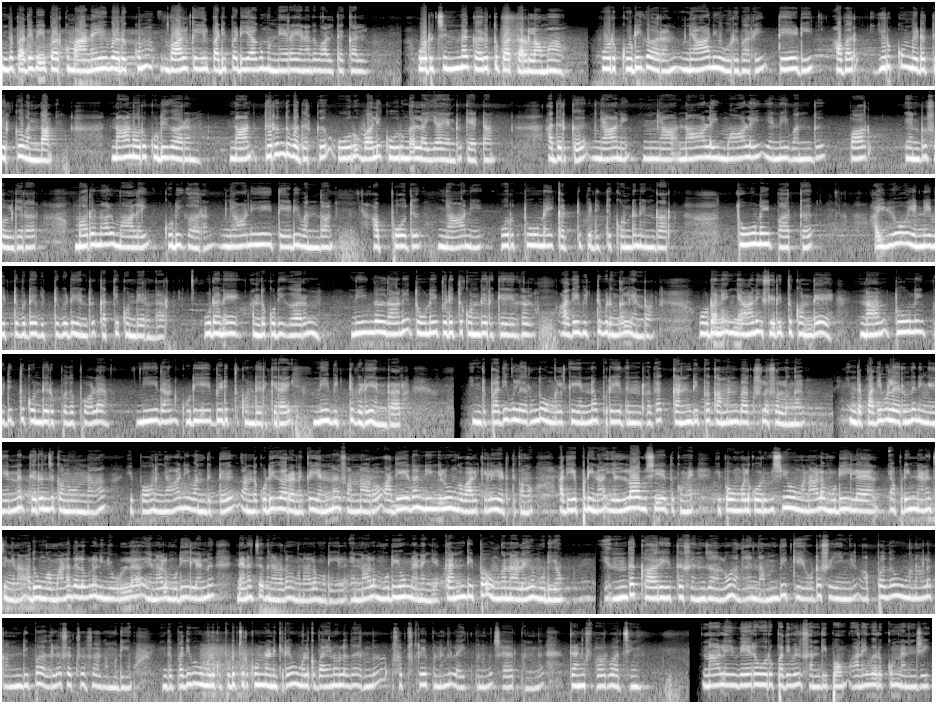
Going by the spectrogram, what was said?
இந்த பதிவை பார்க்கும் அனைவருக்கும் வாழ்க்கையில் படிப்படியாக முன்னேற எனது வாழ்த்துக்கள். ஒரு சின்ன கருத்து பார்த்தரலாமா? ஒரு குடிகாரன் ஞானி ஒருவரை தேடி அவர் இருக்கும் இடத்திற்கு வந்தான். நான் ஒரு குடிகாரன். நான் திருந்துவதற்கு ஒரு வழி கூறுங்கள் ஐயா என்று கேட்டான். அதற்கு ஞானி நாளை மாலை என்னை வந்து பார் என்று சொல்கிறார். மறுநாள் மாலை குடிகாரன் ஞானியை தேடி வந்தான். அப்போது ஞானி ஒரு தூணை கட்டிப்பிடித்து கொண்டு நின்றார். தூணை பார்த்து ஐயோ என்னை விட்டுவிடு விட்டுவிடு என்று கத்திக் கொண்டிருந்தார். உடனே அந்த குடிகாரன் நீங்கள் தானே தூணை பிடித்து கொண்டிருக்கிறீர்கள் அதை விட்டு விடுங்கள் என்றான். உடனே ஞானி சிரித்துக்கொண்டே நான் தூணை பிடித்து கொண்டிருப்பது போல நீதான் குடியை பிடித்து கொண்டிருக்கிறாய். நீ விட்டுவிடு என்றார். இந்த பதிவிலிருந்து உங்களுக்கு என்ன புரியுதுன்றதை கண்டிப்பாக கமெண்ட் பாக்ஸில் சொல்லுங்கள் இந்த பதிவில் இருந்து நீங்கள் என்ன தெரிஞ்சுக்கணுன்னா இப்போது ஞானி வந்துட்டு அந்த குடிகாரனுக்கு என்ன சொன்னாரோ அதே தான் நீங்களும் உங்கள் வாழ்க்கையில் எடுத்துக்கணும். அது எப்படின்னா எல்லா விஷயத்துக்குமே. இப்போ உங்களுக்கு ஒரு விஷயம் உங்களால் முடியல அப்படின்னு நினச்சிங்கன்னா அது உங்கள் மனதளவில் நீங்கள் உள்ள என்னால் முடியலன்னு நினச்சதுனால தான் உங்களால் முடியல. என்னால் முடியும்னு நினைங்க. கண்டிப்பாக உங்களாலையும் முடியும். எந்த காரியத்தை செஞ்சாலும் அதில் நம்பிக்கையோடு செய்யுங்க. அப்போ தான் உங்களால் கண்டிப்பாக அதில் சக்ஸஸ் ஆக முடியும். இந்த பதிவு உங்களுக்கு பிடிச்சிருக்கும்னு நினைக்கிறேன். உங்களுக்கு பயனுள்ளதாக இருந்தால் சப்ஸ்கிரைப் பண்ணுங்கள் லைக் பண்ணுங்கள் ஷேர் பண்ணுங்கள் தேங்க்ஸ் ஃபார் வாட்சிங் நாளை வேறு ஒரு பதிவில் சந்திப்போம். அனைவருக்கும் நன்றி.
